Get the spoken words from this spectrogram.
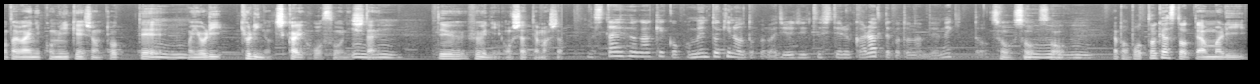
お互いにコミュニケーションを取って、うんうん。まあ、より距離の近い放送にしたい。っうんうんていうふうにおっしゃってました、スタイフが結構コメント機能とかが充実してるからってことなんだよねきっと。そうそうそう,、んんん。やっぱポッドキャストってあんまり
